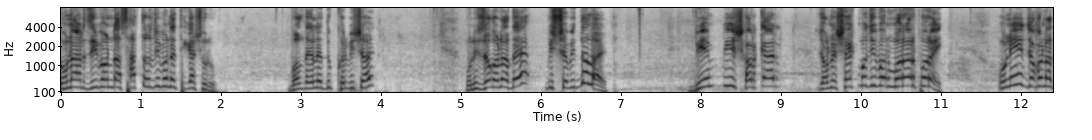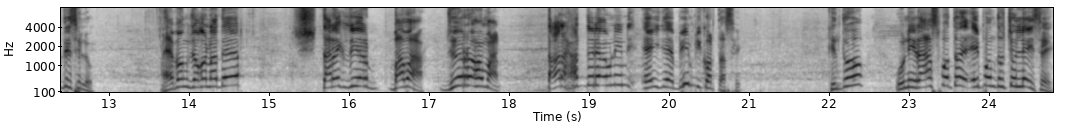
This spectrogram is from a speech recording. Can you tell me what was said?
ওনার জীবনটা ছাত্র জীবনের থেকে শুরু। বলতে গেলে দুঃখের বিষয়। উনি জগন্নাথে বিশ্ববিদ্যালয়। বিএনপি সরকার যখন শেখ মুজিবুর মরার পরে উনি জগন্নাথে ছিল। এবং জগন্নাথের তারেক জিয়ার বাবা জিয়র রহমান, তার হাত ধরে উনি এই যে বিএনপি করতেছে। কিন্তু উনি রাজপথে এই পর্যন্ত চলে আইছে।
